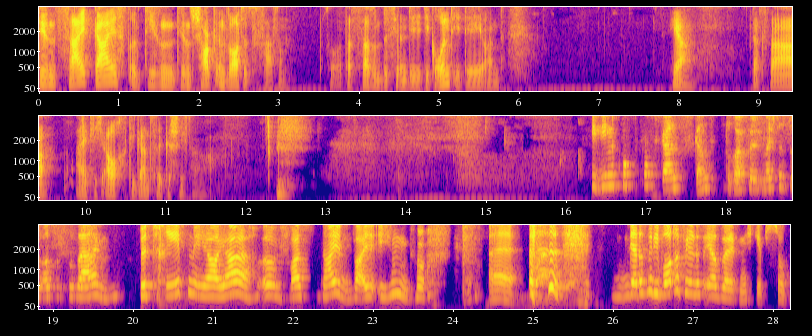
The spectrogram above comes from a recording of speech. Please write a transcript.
diesen Zeitgeist und diesen, diesen Schock in Worte zu fassen. So, das war so ein bisschen die, die Grundidee und ja, das war eigentlich auch die ganze Geschichte. Eline guckt, guckt ganz, ganz bedröppelt. Möchtest du was dazu sagen? Betreten, ja, ja. Äh, was? Nein, weil ich. Hm, äh. ja, dass mir die Worte fehlen, ist eher selten, ich gebe es zu.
